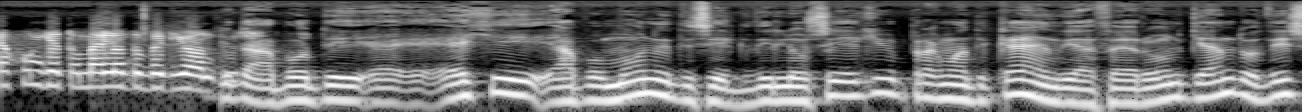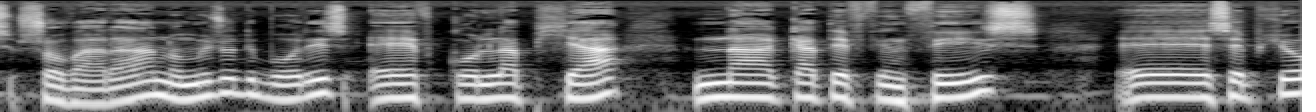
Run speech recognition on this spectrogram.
έχουν για το μέλλον των παιδιών τους. Κοίτα, από ότι ε, έχει από μόνη της η εκδήλωση έχει πραγματικά ενδιαφέρον και αν το δεις σοβαρά νομίζω ότι μπορείς εύκολα πια να κατευθυνθείς ε, σε πιο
